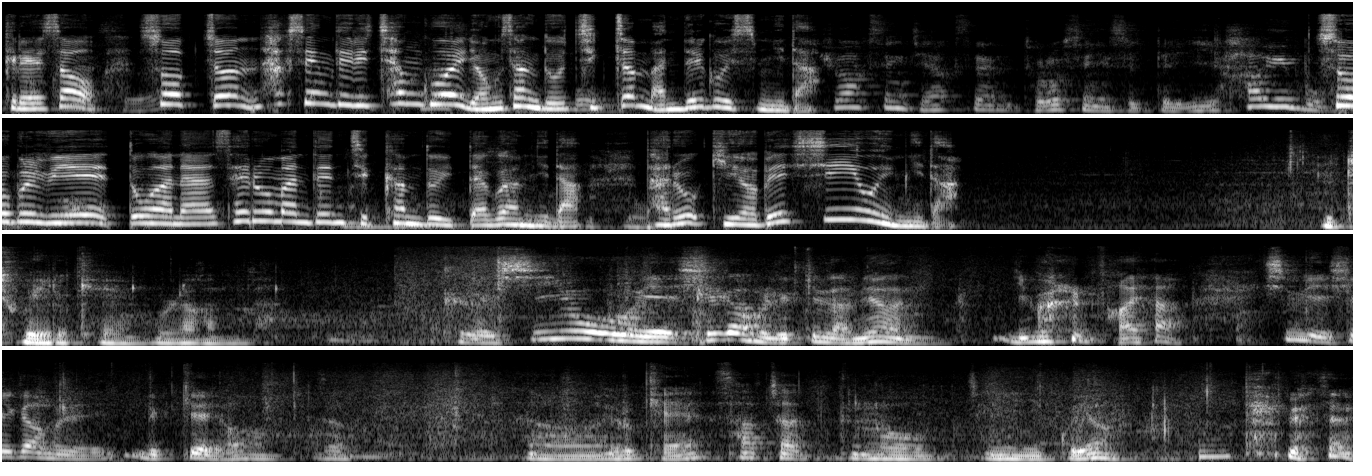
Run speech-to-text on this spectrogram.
그래서 수업 전 학생들이 참고할 영상도 직접 만들고 있습니다. 휴학생, 재학생, 졸업생 있을 때 이 하위 수업을 위해 또 하나 새로 만든 직함도 있다고 합니다. 바로 기업의 CEO입니다. 유튜브에 이렇게 올라갑니다. 그 CEO의 실감을 느끼려면 이걸 봐야 CEO의 실감을 느껴요. 그래서 어, 이렇게 사업자 등록증이 있고요. 대표자이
